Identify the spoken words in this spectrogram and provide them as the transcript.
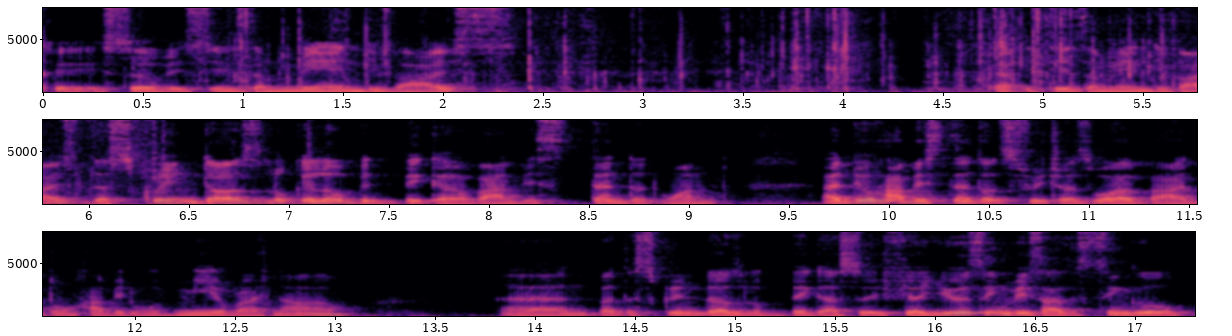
okay so this is the main device. Yeah it is a main device. The screen does look a little bit bigger than the standard one. I do have a standard switch as well but i don't have it with me right now. And but the screen does look bigger. So if you're using this as a single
